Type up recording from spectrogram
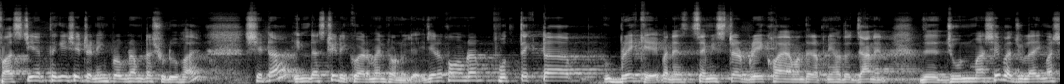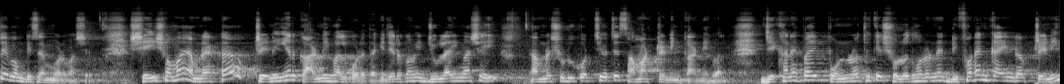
ফার্স্ট ইয়ার থেকে সেই ট্রেনিং প্রোগ্রামটা শুরু হয়, সেটা ইন্ডাস্ট্রি রিকোয়ারমেন্ট অনুযায়ী। যেরকম আমরা প্রত্যেকটা ব্রেকে মানে সেমিস্টার ব্রেক হয় আমাদের, আপনি হয়তো জানেন, যে জুন মাসে বা জুলাই মাসে এবং ডিসেম্বর মাসে। সেই সময় আমরা একটা ট্রেনিংয়ের কার্নিভাল করে থাকি। যেরকম জুলাই মাসেই আমরা শুরু করছি হচ্ছে সামার ট্রেনিং কার্নিভাল যেখানে প্রায় পনেরো থেকে ষোলো ধরনের ডিফারেন্ট কাইন্ড অফ ট্রেনিং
